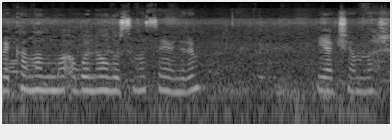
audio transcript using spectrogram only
ve kanalıma abone olursanız sevinirim. İyi akşamlar.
